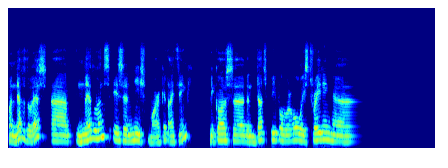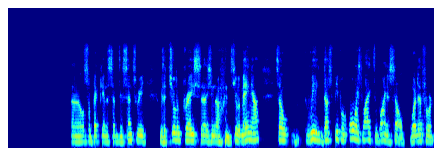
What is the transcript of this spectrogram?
But nevertheless, um, Netherlands is a niche market, I think, because uh, the Dutch people were always trading uh, uh, also back in the 17th century with the tulip craze, as you know, in tulip mania. So we Dutch people always like to buy and sell, whatever,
